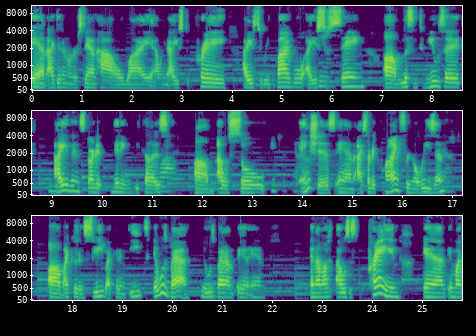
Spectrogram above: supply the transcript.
And I didn't understand how, why. I mean, I used to pray, I used to read the Bible, I used yeah. to sing, um, listen to music. Mm-hmm. I even started knitting because. Wow um, I was so anxious and I started crying for no reason. Um, I couldn't sleep. I couldn't eat. It was bad. It was mm-hmm. bad. And, and, and I'm, I was praying and in my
